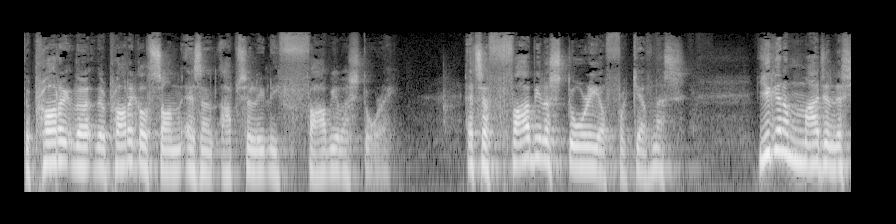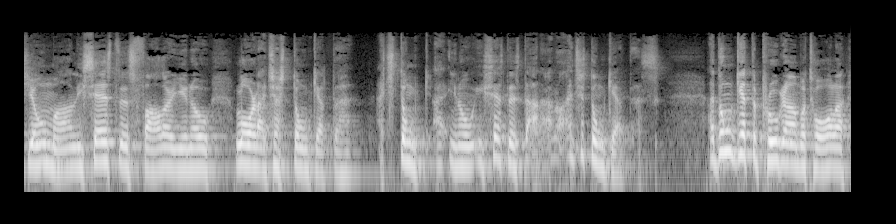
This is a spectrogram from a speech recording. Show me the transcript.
The, the, the prodigal son is an absolutely fabulous story. It's a fabulous story of forgiveness. You can imagine this young man, he says to his father, You know, Lord, I just don't get the, I just don't, you know, he says this, Dad, I just don't get this. I don't get the program at all. I,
